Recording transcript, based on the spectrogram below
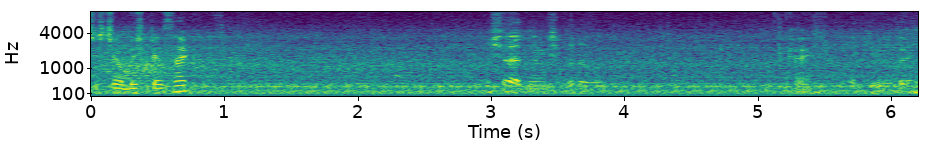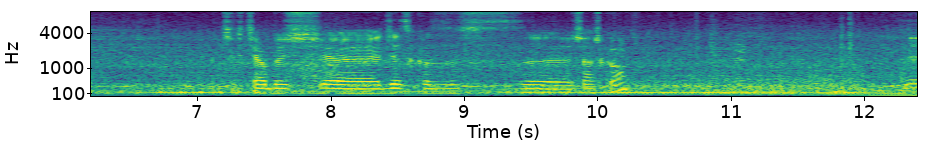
Czy chciałbyś piesek? Średnio mi się podoba. Okej. Taki dobry. Czy chciałbyś e, dziecko z, z czaszką? Nie,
